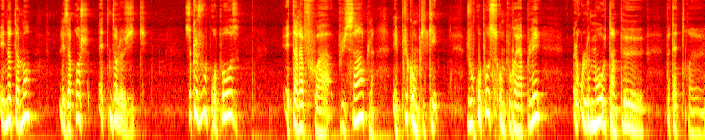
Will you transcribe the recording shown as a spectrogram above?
et notamment les approches ethnologiques. Ce que je vous propose est à la fois plus simple et plus compliqué. Je vous propose ce qu'on pourrait appeler, alors le mot est un peu peut-être euh,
